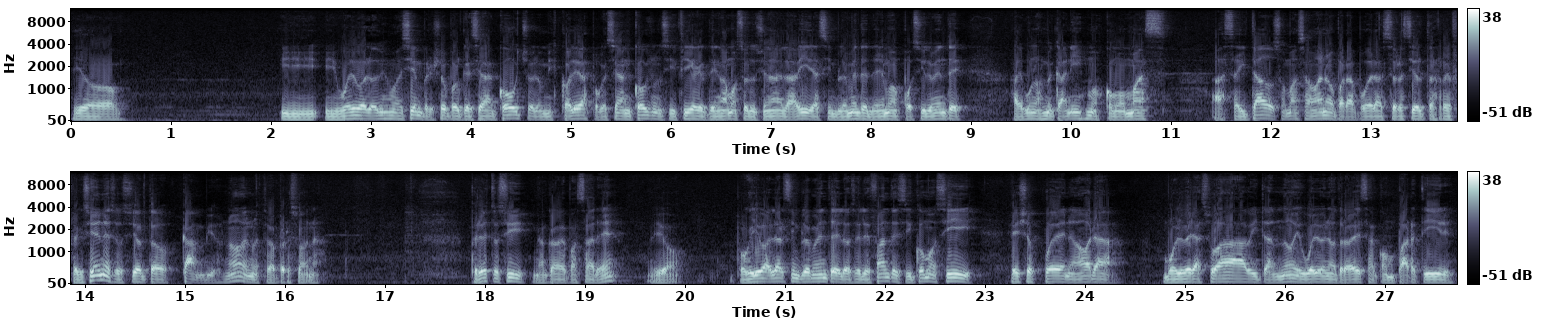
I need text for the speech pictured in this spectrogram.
Digo, y, vuelvo a lo mismo de siempre, yo porque sean coach o mis colegas porque sean coach no significa que tengamos solucionada la vida, simplemente tenemos posiblemente algunos mecanismos como más aceitados o más a mano para poder hacer ciertas reflexiones o ciertos cambios ¿no? en nuestra persona. Pero esto sí me acaba de pasar, ¿eh? Digo, porque iba a hablar simplemente de los elefantes y cómo sí ellos pueden ahora volver a su hábitat, ¿no? Y vuelven otra vez a compartir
